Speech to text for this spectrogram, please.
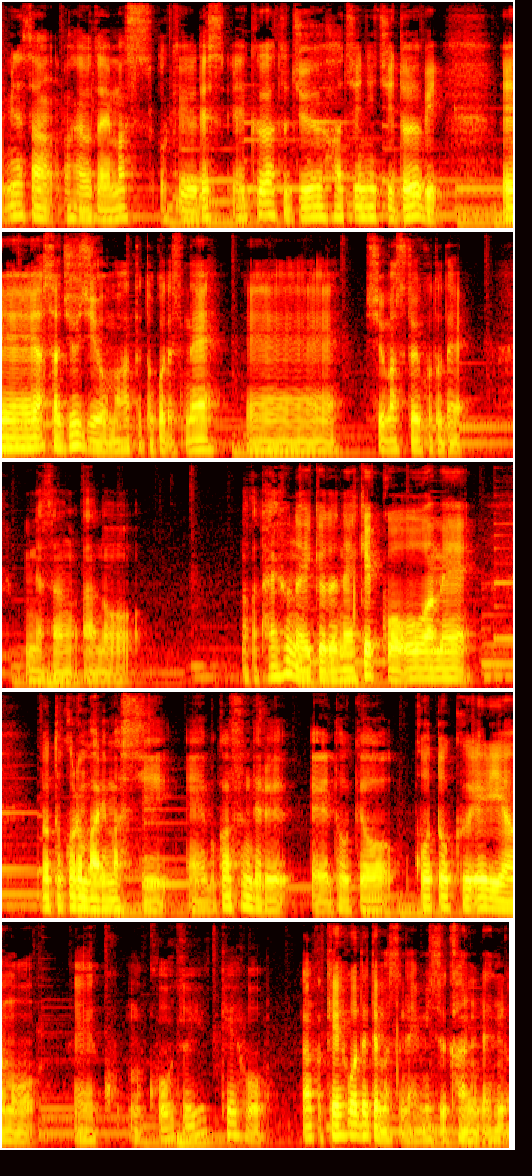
ー、皆さんおはようございます。おきゅうです、えー、9月18日土曜日、えー、朝10時を回ったとこですね。えー、週末ということで、皆さん、あの、なんか台風の影響でね、結構大雨のところもありますし、えー、僕が住んでる、え、東京江東区エリアも、え、洪水警報？なんか警報出てますね、水関連の。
